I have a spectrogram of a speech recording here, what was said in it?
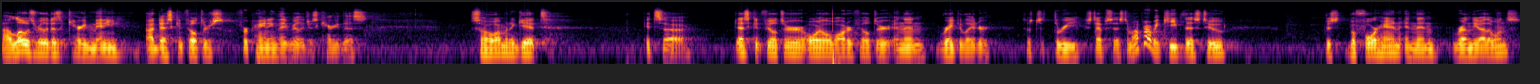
Uh, Lowe's really doesn't carry many uh, desiccant filters for painting. They really just carry this. So I'm gonna get it's a desiccant filter, oil, water filter, and then regulator So it's a three-step system. I'll probably keep this too, just beforehand, and then run the other ones.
